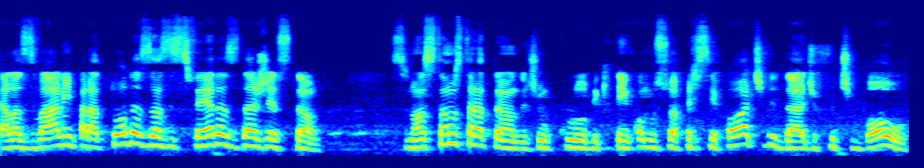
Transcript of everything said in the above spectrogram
elas valem para todas as esferas da gestão. Se nós estamos tratando de um clube que tem como sua principal atividade o futebol,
